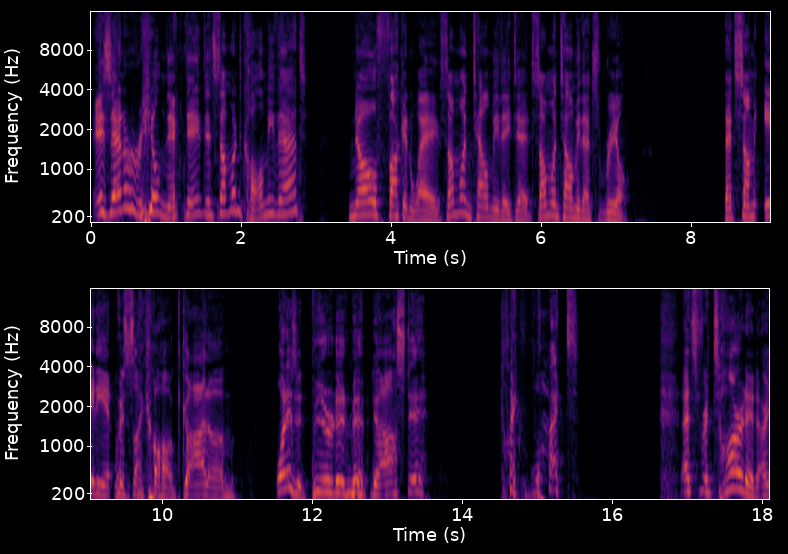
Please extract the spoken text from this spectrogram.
Is that a real nickname? Did someone call me that? No fucking way. Someone tell me they did. Someone tell me that's real. That some idiot was like, oh, got him. What is it, bearded McNasty? Like, what? That's retarded. Are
